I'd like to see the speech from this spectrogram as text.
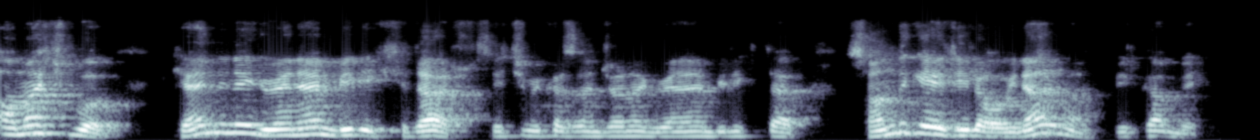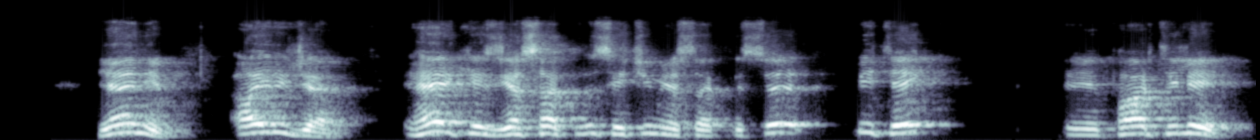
Amaç bu. Kendine güvenen bir iktidar, seçimi kazanacağına güvenen bir iktidar sandık heyetiyle oynar mı Birkan Bey? Yani ayrıca herkes yasaklı, seçim yasaklısı bir tek e, partili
